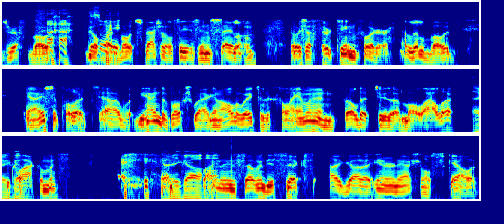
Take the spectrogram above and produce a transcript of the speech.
drift boat built by Boat Specialties in Salem. It was a 13 footer, a little boat. And I used to pull it uh, behind the Volkswagen all the way to the Kalama and filled it to the Molalla, There you the go. Clackamas. There you go. Finally, in '76, I got an international scout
